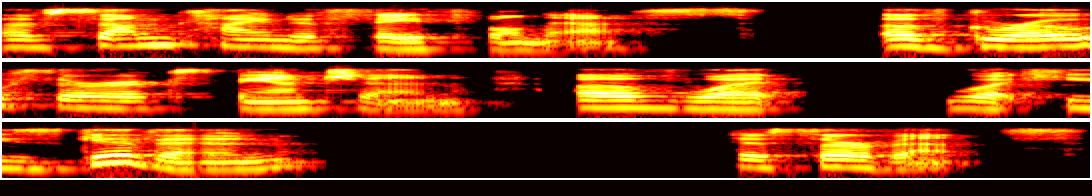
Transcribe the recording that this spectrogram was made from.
of some kind of faithfulness, of growth or expansion of what, what he's given his servants.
